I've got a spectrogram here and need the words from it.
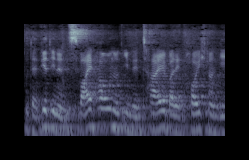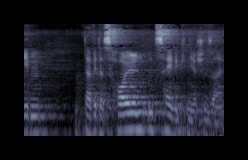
Und er wird ihn in zwei hauen und ihm den Teil bei den Heuchlern geben, da wird das Heulen und Zähneknirschen sein.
